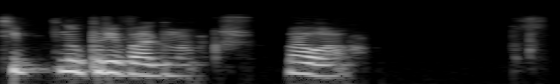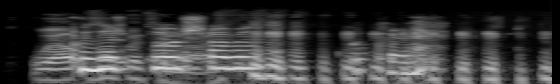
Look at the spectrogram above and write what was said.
tipo, no privado, Marcos. Vai lá. Well, Pois as pessoas continuar. sabem. Ok.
